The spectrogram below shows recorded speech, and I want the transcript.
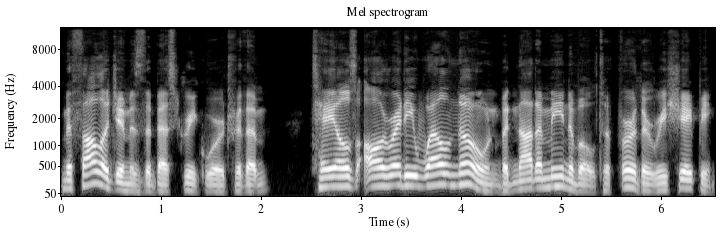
Mythologem is the best Greek word for them. Tales already well known but not amenable to further reshaping.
